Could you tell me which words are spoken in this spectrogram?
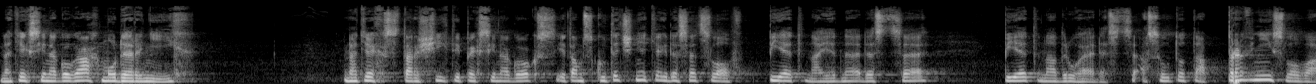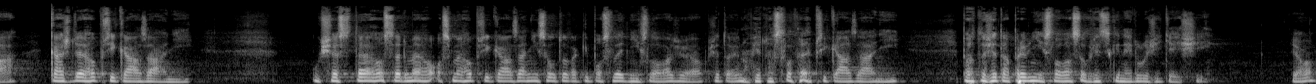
na těch synagogách moderních, na těch starších typech synagog je tam skutečně těch deset slov. Pět na jedné desce, pět na druhé desce. A jsou to ta první slova každého přikázání. U šestého, sedmého, osmého přikázání jsou to taky poslední slova, že, jo? že to je jenom jednoslové přikázání, protože ta první slova jsou vždycky nejdůležitější. Jo?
